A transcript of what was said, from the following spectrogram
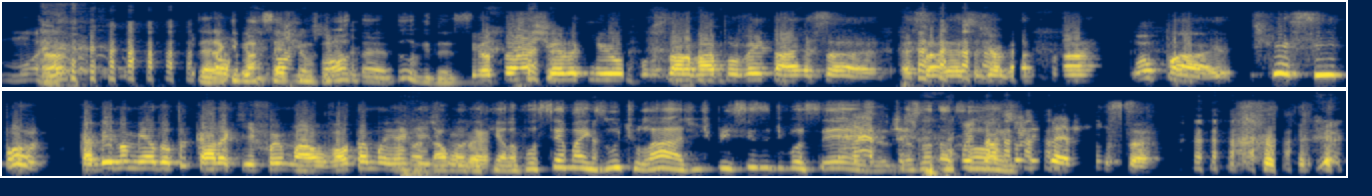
Será que Marcelinho volta? Dúvidas. Eu tô achando que o Bolsonaro vai aproveitar essa, essa, essa jogada para. Opa, esqueci, pô. Acabei nomeando outro cara aqui, foi mal. Volta amanhã que a gente conversa. daquela. Você é mais útil lá, a gente precisa de você é, nas votações. sua liderança.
